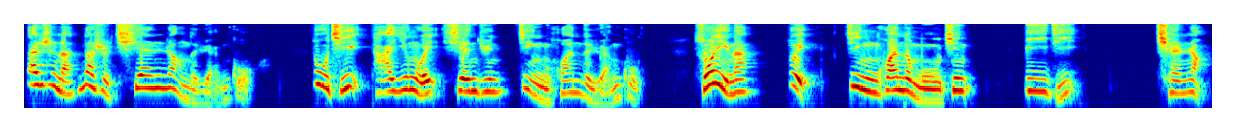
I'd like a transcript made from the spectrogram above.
但是呢，那是谦让的缘故。杜琪他因为先君晋欢的缘故，所以呢，对晋欢的母亲逼急谦让。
